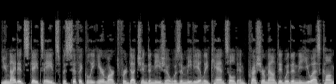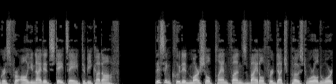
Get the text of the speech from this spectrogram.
United States aid specifically earmarked for Dutch Indonesia was immediately cancelled and pressure mounted within the U.S. Congress for all United States aid to be cut off. This included Marshall Plan funds vital for Dutch post-World War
